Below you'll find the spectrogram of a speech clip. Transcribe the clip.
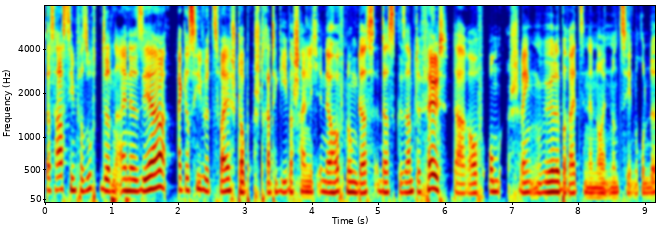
Das Haas-Team versuchte dann eine sehr aggressive Zwei-Stopp-Strategie, wahrscheinlich in der Hoffnung, dass das gesamte Feld darauf umschwenken würde. Bereits in der neunten und zehnten Runde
